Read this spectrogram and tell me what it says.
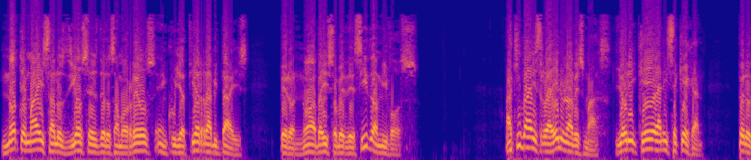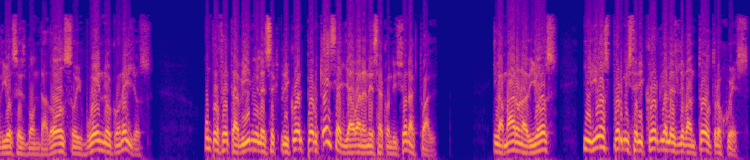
No temáis a los dioses de los amorreos en cuya tierra habitáis, pero no habéis obedecido a mi voz. Aquí va Israel una vez más. Lloriquean y se quejan, pero Dios es bondadoso y bueno con ellos. Un profeta vino y les explicó el por qué se hallaban en esa condición actual. Clamaron a Dios, y Dios por misericordia les levantó otro juez.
